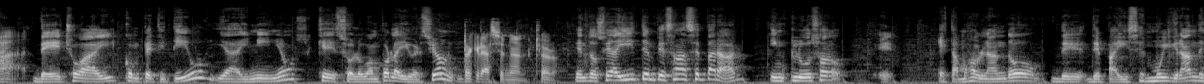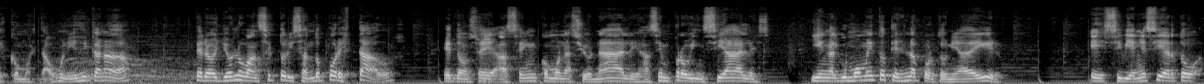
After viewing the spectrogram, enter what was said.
ah, de hecho, hay competitivos y hay niños que solo van por la diversión. Recreacional, claro. Entonces ahí te empiezan a separar, incluso eh, estamos hablando de, de países muy grandes como Estados Unidos y Canadá, pero ellos lo van sectorizando por estados entonces hacen como nacionales, hacen provinciales y en algún momento tienes la oportunidad de ir. Eh, si bien es cierto,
